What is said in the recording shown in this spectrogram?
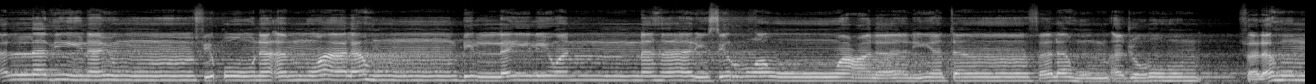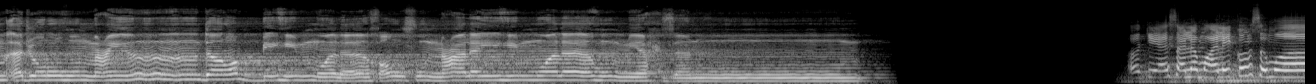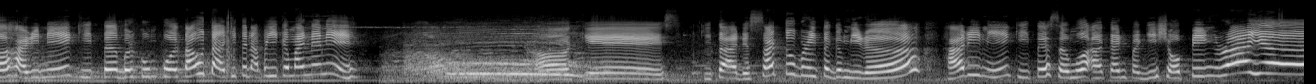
الذين ينفقون أموالهم بالليل والنهار سرا وعلانية فلهم أجرهم فلهم أجرهم عند ربهم ولا خوف عليهم ولا هم يحزنون Okey, Assalamualaikum semua. Hari ni kita berkumpul. Tahu tak kita nak pergi ke mana ni? Okey. Kita ada satu berita gembira. Hari ni kita semua akan pergi shopping raya.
